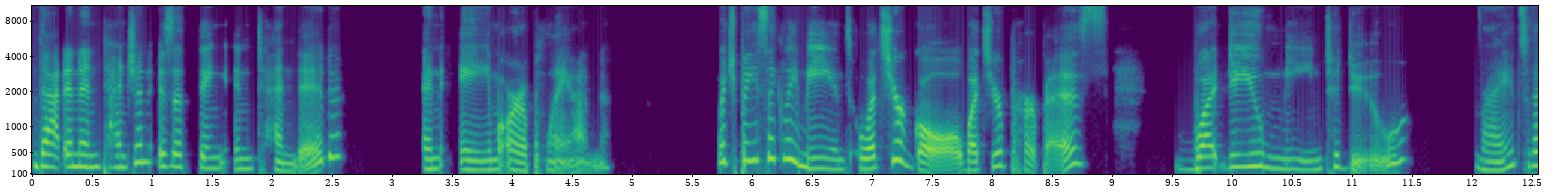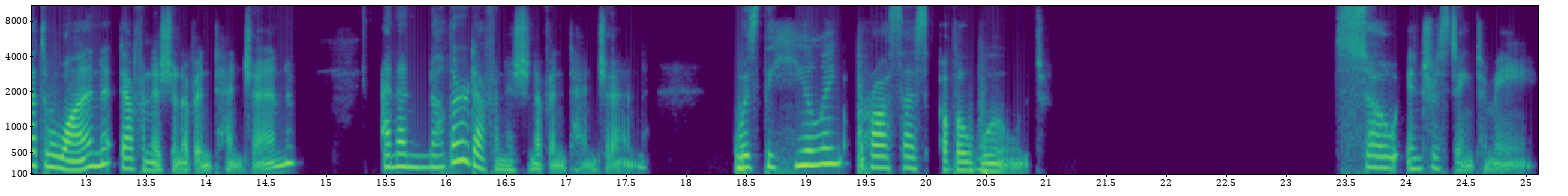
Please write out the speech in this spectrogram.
that an intention is a thing intended, an aim, or a plan, which basically means what's your goal? What's your purpose? What do you mean to do? Right. So that's one definition of intention. And another definition of intention was the healing process of a wound. So interesting to me.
